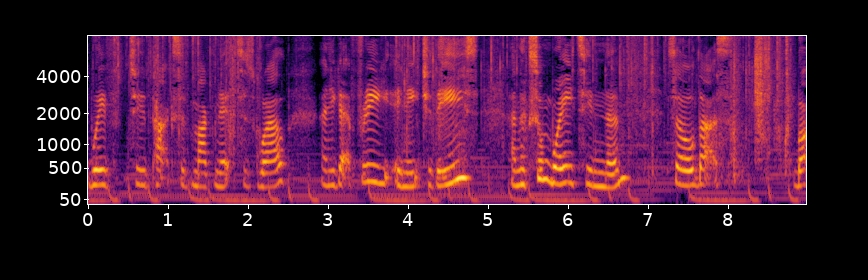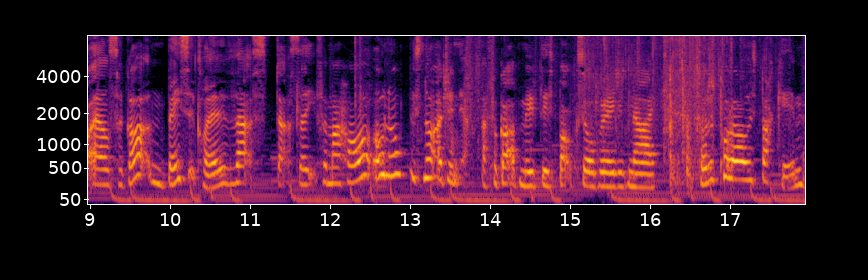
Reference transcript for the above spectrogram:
with two packs of magnets as well. And you get free in each of these. And there's some weight in them. So that's what else I got. And basically, that's that's it for my haul. Oh no, it's not. I didn't. I forgot I've moved this box over here, didn't I? So I'll just put all this back in.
